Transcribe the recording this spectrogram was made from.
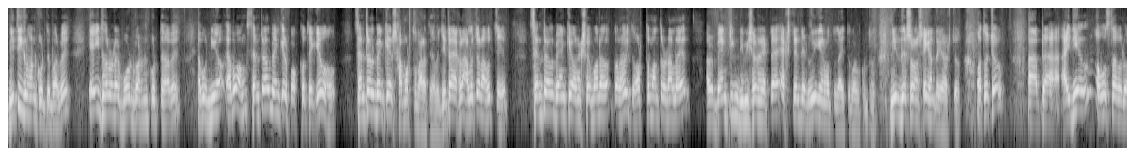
নীতি গ্রহণ করতে পারবে, এই ধরনের বোর্ড গঠন করতে হবে। এবং এবং সেন্ট্রাল ব্যাংকের পক্ষ থেকেও সেন্ট্রাল ব্যাংকের সামর্থ্য বাড়াতে হবে। যেটা এখন আলোচনা হচ্ছে সেন্ট্রাল ব্যাংকে অনেক সময় মনে করা হয়তো অর্থ মন্ত্রণালয়ের আর ব্যাংকিং ডিভিশনের একটা এক্সটেন্ডেড উইং এর মতো দায়িত্ব পালন করতো। নির্দেশনা সেখান থেকে আসতো। অথচ, আপনার আইডিয়াল অবস্থা হলো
